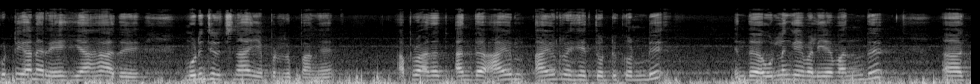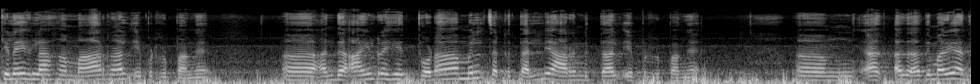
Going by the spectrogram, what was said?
குட்டியான ரேகையாக அது முடிஞ்சிருச்சுன்னா எப்படி இருப்பாங்க? அப்புறம் அந்த அந்த ஆயுள் ஆயுள் ரேகையை தொட்டுக்கொண்டு இந்த உள்ளங்கை வழியை வந்து கிளைகளாக மாறினால் எப்படி இருப்பாங்க? அந்த ஆயுள் ரேகையை தொடாமல் சற்று தள்ளி ஆரம்பித்தால் எப்படி இருப்பாங்க? அது அது மாதிரி அது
